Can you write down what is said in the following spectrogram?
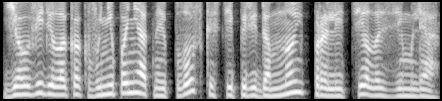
Я увидела, как в непонятной плоскости передо мной пролетела земля.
